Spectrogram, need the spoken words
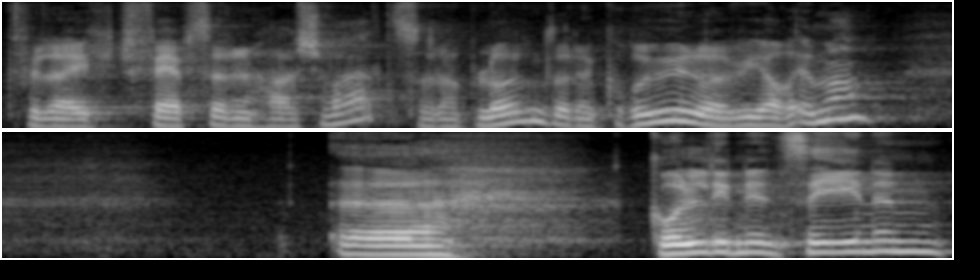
vielleicht färbst du dein Haar schwarz oder blond oder grün oder wie auch immer. Äh, Gold in den Zähnen,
